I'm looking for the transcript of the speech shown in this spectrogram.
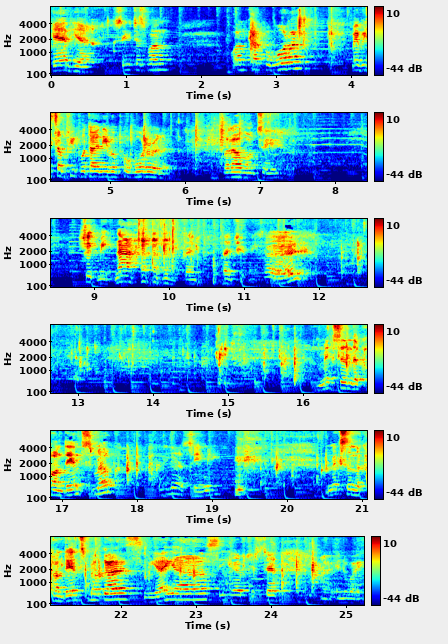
can here. See, just one one cup of water. Maybe some people don't even put water in it, but I want to. Shoot me, nah, don't, don't shoot me. So, mix in the condensed milk. Can you guys see me? mixing the condensed milk, guys. Yeah, yeah. See, you have to stand. Oh, anyway,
